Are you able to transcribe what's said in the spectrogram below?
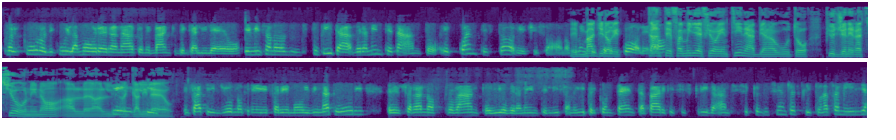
qualcuno di cui l'amore era nato nei banchi del Galileo e mi sono stupita veramente tanto e quante storie ci sono. Immagino che scuole, tante no? famiglie fiorentine abbiano avuto più generazioni no? al, al, sì, al, Galileo. Sì. Infatti il giorno che faremo i rimaturi eh, sarà il nostro vanto, io veramente lì sono iper contenta, pare che si scriva, anzi se sia già scritto una famiglia,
